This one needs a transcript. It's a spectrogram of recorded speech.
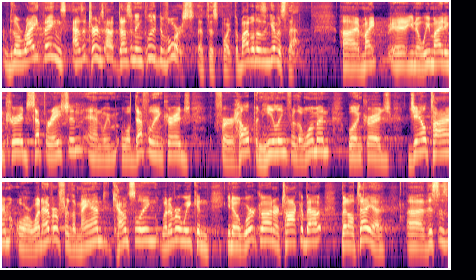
the right things, as it turns out, doesn't include divorce at this point. The Bible doesn't give us that. Uh, it might, uh, you know, we might encourage separation, and we will definitely encourage for help and healing for the woman. We'll encourage jail time or whatever for the man, counseling, whatever we can, you know, work on or talk about. But I'll tell you, uh, this, is,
